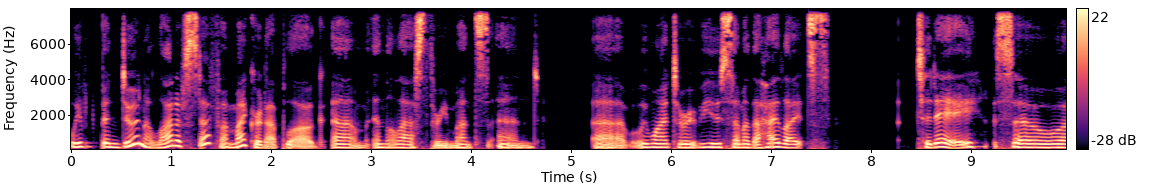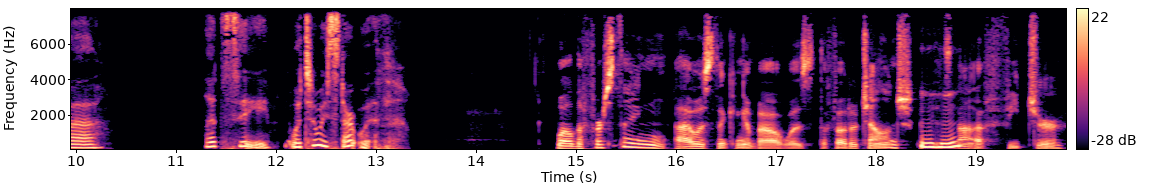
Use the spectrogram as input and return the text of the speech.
we've been doing a lot of stuff on micro.blog um, in the last three months. And uh, we wanted to review some of the highlights today. So uh, let's see. What should we start with? Well, the first thing I was thinking about was the photo challenge. Mm-hmm. It's not a feature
